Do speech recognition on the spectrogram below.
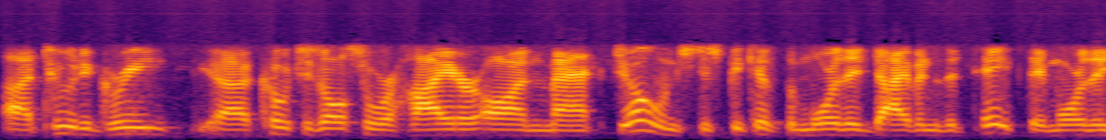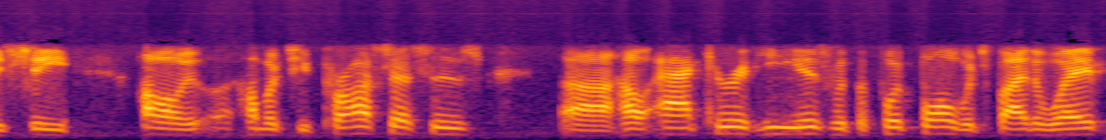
Uh, to a degree, uh, coaches also were higher on Mac Jones just because the more they dive into the tape, the more they see how how much he processes, uh, how accurate he is with the football. Which, by the way,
